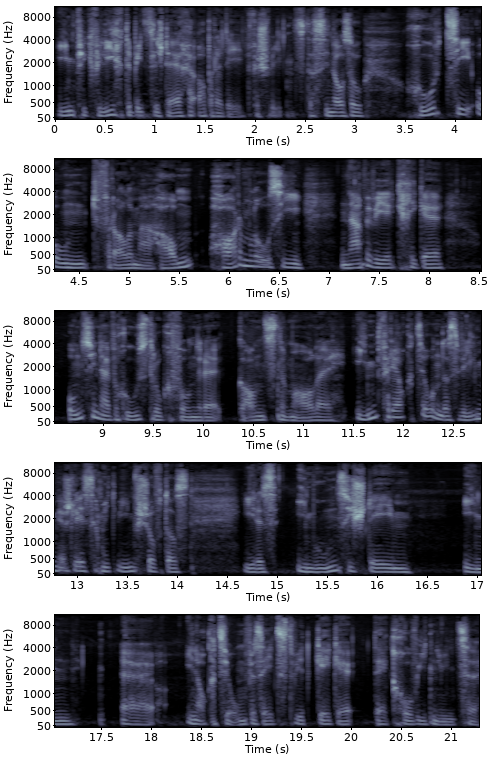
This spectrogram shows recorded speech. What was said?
Impfung vielleicht ein bisschen stärker, aber auch dort verschwindet Das sind also kurze und vor allem auch harmlose Nebenwirkungen und sind einfach Ausdruck von einer ganz normalen Impfreaktion. Das will mir schließlich mit dem Impfstoff, dass ihr Immunsystem in, äh, in Aktion versetzt wird gegen den Covid-19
